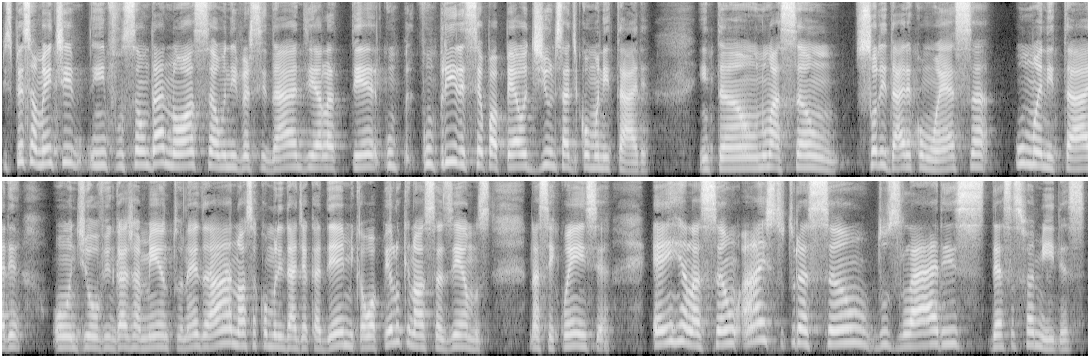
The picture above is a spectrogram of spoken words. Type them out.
especialmente em função da nossa universidade, ela ter cumprir esse seu papel de unidade comunitária. Então, numa ação solidária como essa, humanitária, onde houve engajamento né, da nossa comunidade acadêmica, o apelo que nós fazemos na sequência é em relação à estruturação dos lares dessas famílias.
